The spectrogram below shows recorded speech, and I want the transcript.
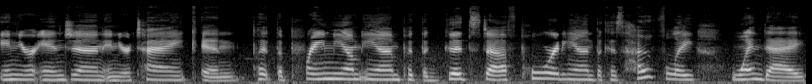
in your engine, in your tank, and put the premium in, put the good stuff, pour it in, because hopefully one day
